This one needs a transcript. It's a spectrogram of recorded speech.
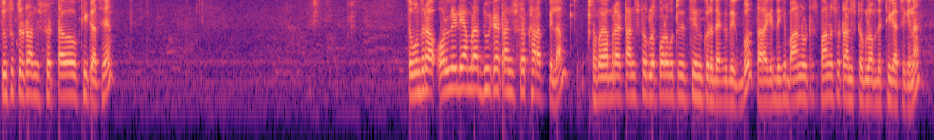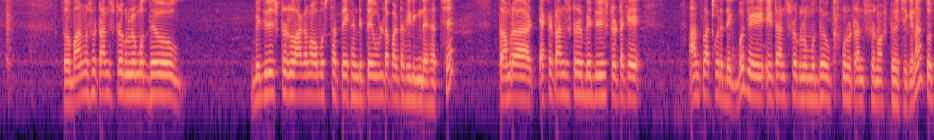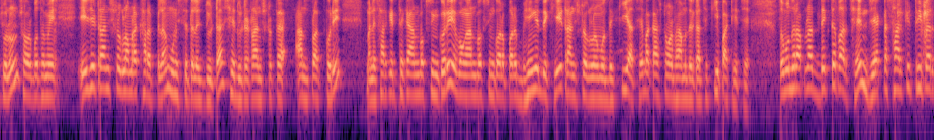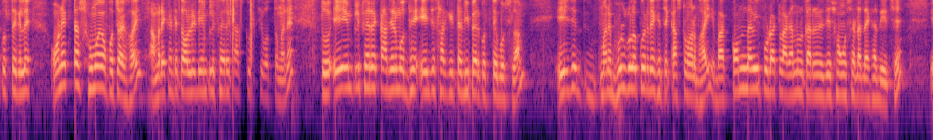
চতুর্থ ট্রানজিস্টরটাও ঠিক আছে। তো বন্ধুরা অলরেডি আমরা দুইটা ট্রানজিস্টর খারাপ পেলাম। তবে আমরা ট্রানজিস্টরগুলো পরবর্তীতে চেঞ্জ করে দেখে দেখব। তার আগে দেখি বান্ন বান্নশো ট্রানজিস্টরগুলো আমাদের ঠিক আছে কিনা। তো বান্নশো ট্রানজিস্টরগুলোর মধ্যেও বেজ রেজিস্টার লাগানো অবস্থাতে এখানটিতে উল্টাপাল্টা রিডিং দেখাচ্ছে। তো আমরা একটা ট্রানজিস্টরের বেজ রেজিস্টারটাকে আনপ্লাগ করে দেখব যে এই ট্রানজিস্টরগুলোর মধ্যেও কোনো ট্রানজিস্টর নষ্ট হয়েছে কিনা। তো চলুন, সর্বপ্রথমে এই যে ট্রানজিস্টরগুলো আমরা খারাপ পেলাম, উনিশ তেতাল্লিশ দুইটা, সেই দুইটা ট্রানজিস্টরকে আনপ্লাগ করি মানে সার্কিট থেকে আনবক্সিং করি এবং আনবক্সিং করার পর ভেঙে দেখি ট্রানজিস্টরগুলোর মধ্যে কী আছে বা কাস্টমার ভাই আমাদের কাছে কী পাঠিয়েছে। তো বন্ধুরা, আপনারা দেখতে পাচ্ছেন যে একটা সার্কিট রিপেয়ার করতে গেলে অনেকটা সময় অপচয় হয়। আমরা এখানটাতে অলরেডি এমপ্লিফায়ারের কাজ করছি বর্তমানে। তো এই এমপ্লিফায়ারের কাজের মধ্যে এই যে সার্কিটটা রিপেয়ার করতে বসলাম, এই যে মানে ভুলগুলো করে রেখেছে কাস্টমার ভাই বা কম দামি প্রোডাক্ট লাগানোর কারণে যে সমস্যাটা দেখা দিয়েছে,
